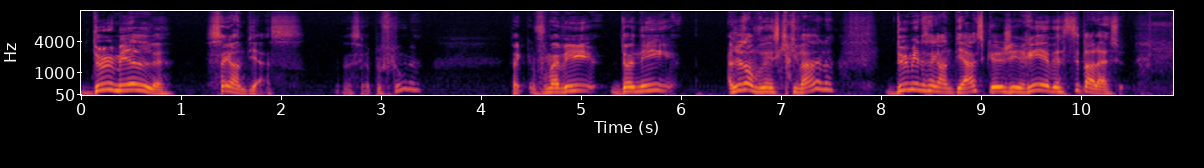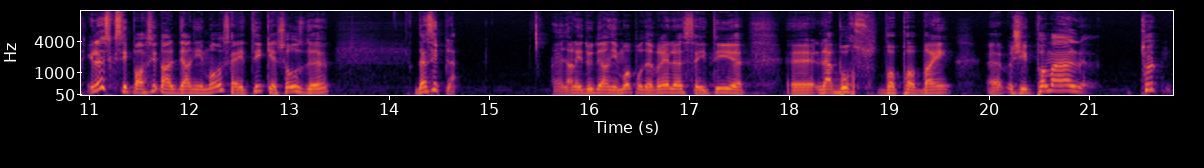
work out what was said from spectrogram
2050 pièces. C'est un peu flou, là. Fait que vous m'avez donné, ah, juste en vous inscrivant, là, 2050 pièces que j'ai réinvesti par la suite. Et là, ce qui s'est passé dans le dernier mois, ça a été quelque chose de d'assez plat. Euh, dans les deux derniers mois, pour de vrai, là, ça a été euh, euh, la bourse va pas bien. J'ai pas mal toute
